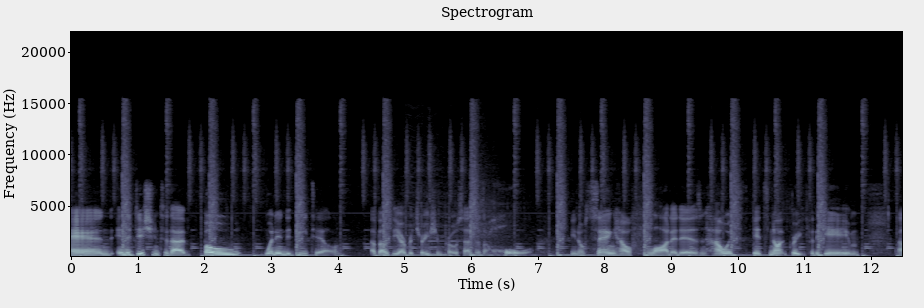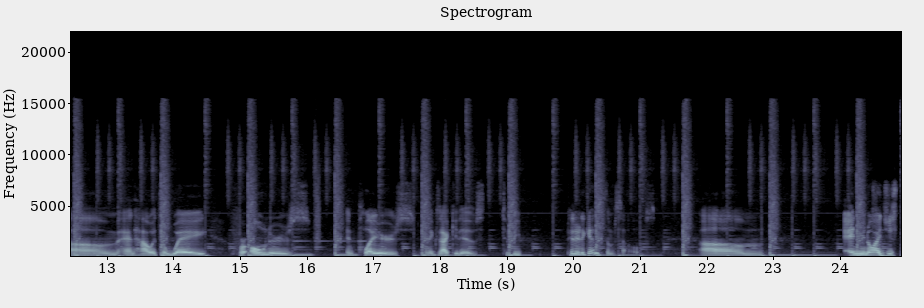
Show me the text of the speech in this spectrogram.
And in addition to that, Bo went into detail about the arbitration process as a whole. You know, saying how flawed it is and how it's it's not great for the game, um, and how it's a way for owners and players and executives to be pitted against themselves. Um, and you know, I just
